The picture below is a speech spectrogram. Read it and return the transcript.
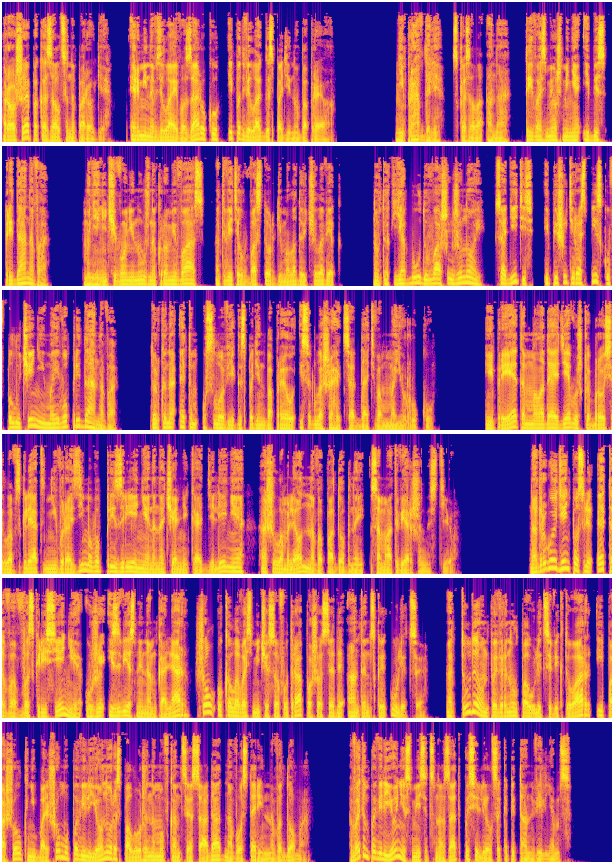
Роше показался на пороге. Эрмина взяла его за руку и подвела к господину Бапрео. «Не правда ли?» — сказала она. «Ты возьмешь меня и без приданого?» «Мне ничего не нужно, кроме вас», — ответил в восторге молодой человек. «Ну так я буду вашей женой. Садитесь и пишите расписку в получении моего приданого. Только на этом условии господин Бапрео и соглашается отдать вам мою руку». И при этом молодая девушка бросила взгляд невыразимого презрения на начальника отделения, ошеломленного подобной самоотверженностью. На другой день после этого, в воскресенье, уже известный нам коляр шел около восьми часов утра по шоссе де Антенской улице. Оттуда он повернул по улице Виктуар и пошел к небольшому павильону, расположенному в конце сада одного старинного дома. В этом павильоне с месяц назад поселился капитан Вильямс.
